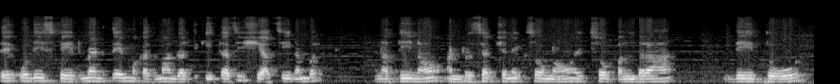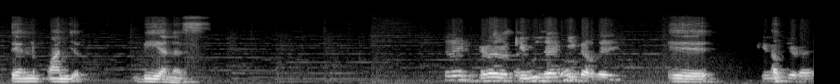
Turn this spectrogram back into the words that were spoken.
ਤੇ ਉਹਦੀ ਸਟੇਟਮੈਂਟ ਤੇ ਮੁਕੱਦਮਾ ਦਰਜ ਕੀਤਾ ਸੀ 86 ਨੰਬਰ 29 ਅੰਡਰ ਸੈਕਸ਼ਨ 109 115 ਦੀ 2 3 5 ਬੀਐਨਐਸ ਜਿਹੜੇ ਜਿਹੜਾ ਅਕਿਊਜ਼ ਹੈ ਕੀ ਕਰਦੇ ਜੀ? ਇਹ ਜਿਹੜਾ ਹੈ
